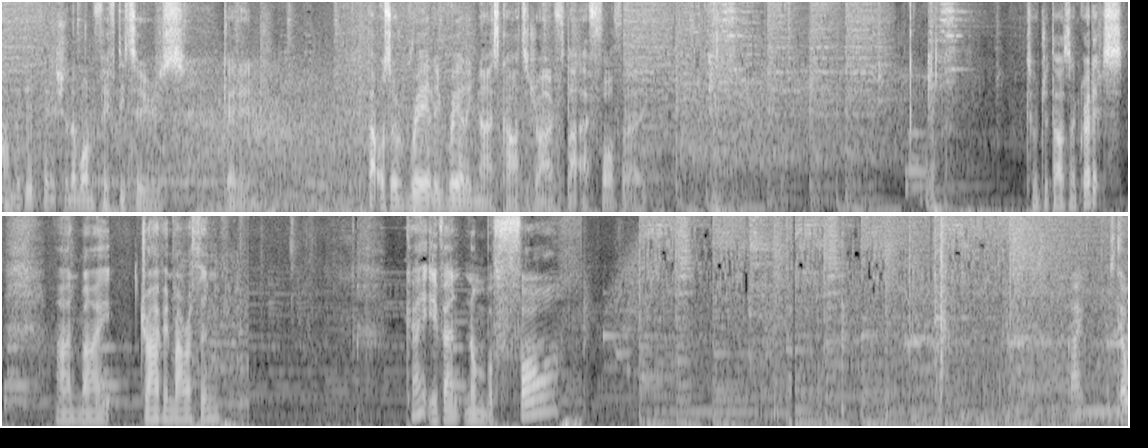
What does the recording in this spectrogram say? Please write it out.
And we did finish in the 152s. Get in. That was a really, really nice car to drive, for that F430. 200,000 credits. And my driving marathon. Okay, event number four. Okay, let's go.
